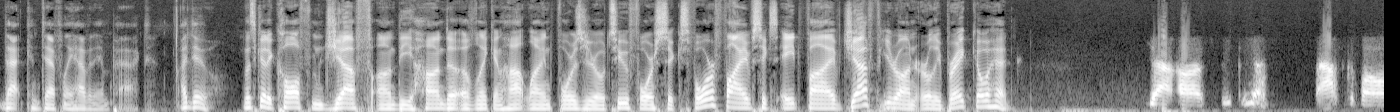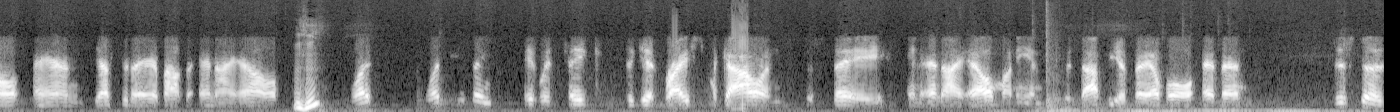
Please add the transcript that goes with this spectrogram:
that can definitely have an impact. I do. Let's get a call from Jeff on the Honda of Lincoln hotline 402 464 5685. Jeff, you're on early break. Go ahead. Yeah, uh, speaking of basketball and yesterday about the NIL, Mhm. what what do you think it would take to get Bryce McGowan to stay in NIL money, and would that be available? And then just to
